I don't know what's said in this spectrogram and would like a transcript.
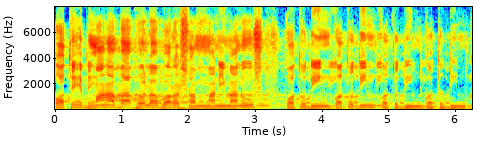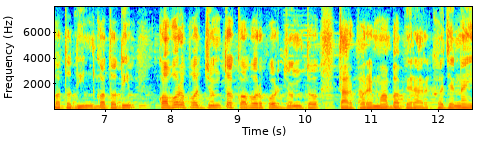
অতএব মা বাপ হলো বড় সম্মানী মানুষ। কতদিন কতদিন কতদিন কতদিন কতদিন কতদিন কবর পর্যন্ত কবর পর্যন্ত। তারপরে মা বাপের আর খোঁজে নাই।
